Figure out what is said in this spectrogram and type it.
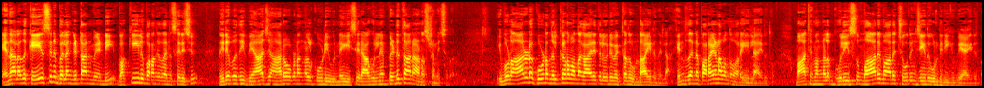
എന്നാൽ അത് കേസിന് ബലം കിട്ടാൻ വേണ്ടി വക്കീൽ പറഞ്ഞതനുസരിച്ച് നിരവധി വ്യാജ ആരോപണങ്ങൾ കൂടി ഉന്നയിച്ച് രാഹുലിനെ പെടുത്താനാണ് ശ്രമിച്ചത്. ഇപ്പോൾ ആരുടെ കൂടെ നിൽക്കണമെന്ന കാര്യത്തിൽ ഒരു വ്യക്തത ഉണ്ടായിരുന്നില്ല. എന്ത് തന്നെ പറയണമെന്നും അറിയില്ലായിരുന്നു. മാധ്യമങ്ങളും പോലീസും മാറി മാറി ചോദ്യം ചെയ്തുകൊണ്ടിരിക്കുകയായിരുന്നു.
